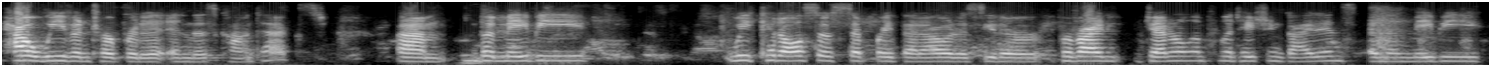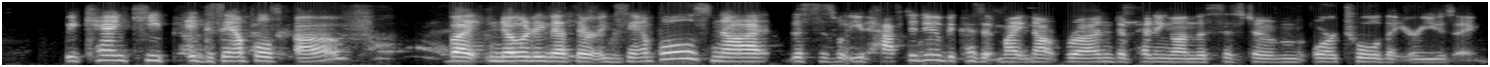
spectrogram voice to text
how we've interpreted it in this context. Um, but maybe we could also separate that out as either provide general implementation guidance and then maybe we can keep examples of, but noting that they're examples, not this is what you have to do because it might not run depending on the system or tool that you're using.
